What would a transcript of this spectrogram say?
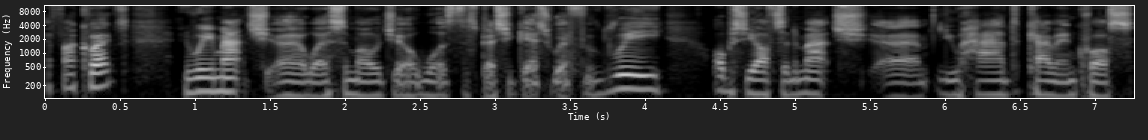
if I'm correct, in rematch uh, where Samoa was the special guest referee. Obviously, after the match, um, you had Karrion Kross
